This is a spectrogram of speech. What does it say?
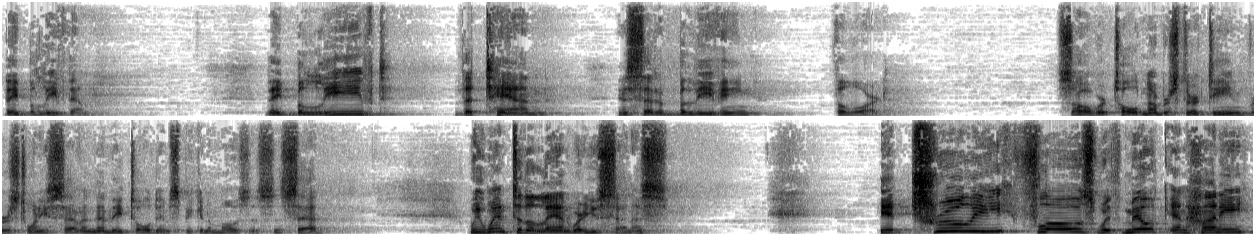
they believed them. They believed the ten instead of believing the Lord. So we're told, Numbers 13, verse 27, then they told him, speaking of Moses, and said, We went to the land where you sent us. It truly flows with milk and honey,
